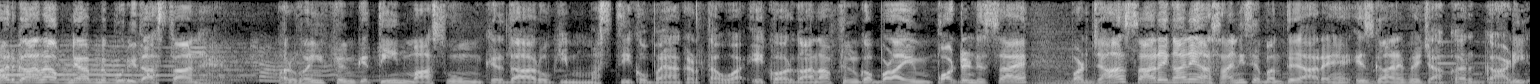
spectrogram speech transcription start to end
हर गाना अपने आप में पूरी दास्तान है। और वहीं फ़िल्म के तीन मासूम किरदारों की मस्ती को बयां करता हुआ एक और गाना फ़िल्म का बड़ा इंपॉर्टेंट हिस्सा है। पर जहाँ सारे गाने आसानी से बनते जा रहे हैं इस गाने पे जाकर गाड़ी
